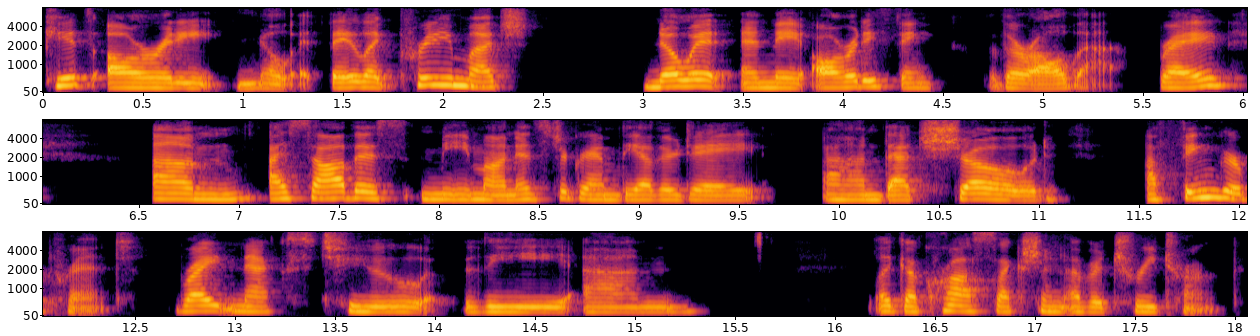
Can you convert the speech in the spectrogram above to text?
kids already know it. They like pretty much know it and they already think they're all that, right? Um, I saw this meme on Instagram the other day um, that showed a fingerprint right next to the um, like a cross section of a tree trunk.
